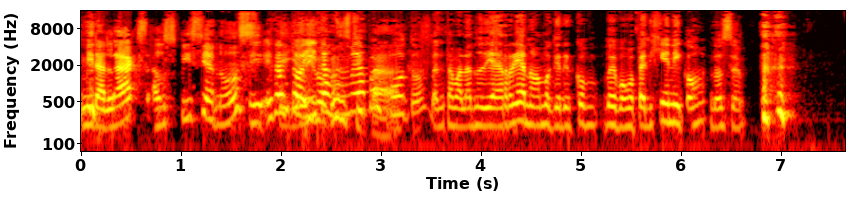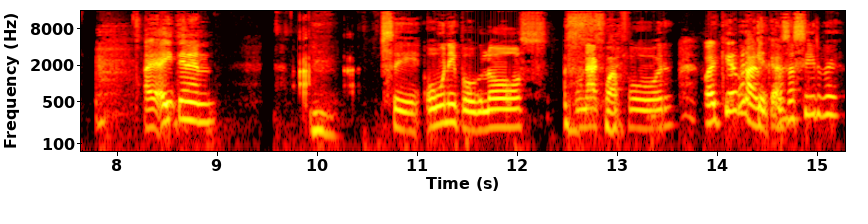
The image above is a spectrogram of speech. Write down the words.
mira, Lax, auspícianos. Sí, que estas toallitas húmedas para fotos, estamos hablando de diarrea, no vamos a querer con papel higiénico, entonces. Ahí, ahí tienen Sí, o un hipogloss, un aquafor. cualquier Cualquier marca. cosa sirve.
